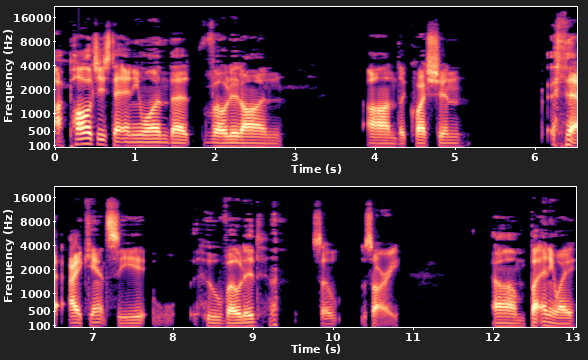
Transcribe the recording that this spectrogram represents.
apologies to anyone that voted on on the question that I can't see who voted. so sorry. Um, but anyway,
